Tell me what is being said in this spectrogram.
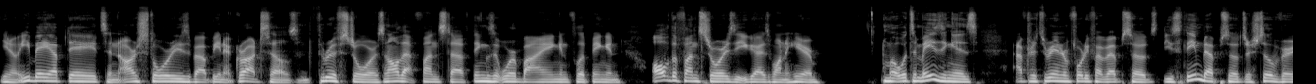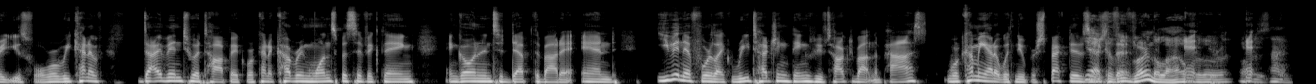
you know eBay updates and our stories about being at garage sales and thrift stores and all that fun stuff, things that we're buying and flipping, and all the fun stories that you guys want to hear. But what's amazing is after 345 episodes, these themed episodes are still very useful where we kind of dive into a topic. We're kind of covering one specific thing and going into depth about it. And even if we're like retouching things we've talked about in the past, we're coming at it with new perspectives. Yeah, because we've learned a lot over, and- the, over and- the time.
